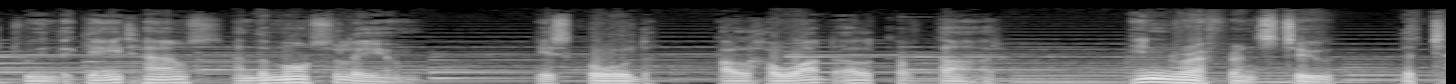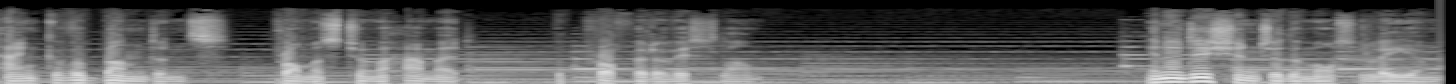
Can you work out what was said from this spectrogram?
between the gatehouse and the mausoleum is called Al Hawad al Kawthar, in reference to the tank of abundance promised to Muhammad, the Prophet of Islam. In addition to the mausoleum,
